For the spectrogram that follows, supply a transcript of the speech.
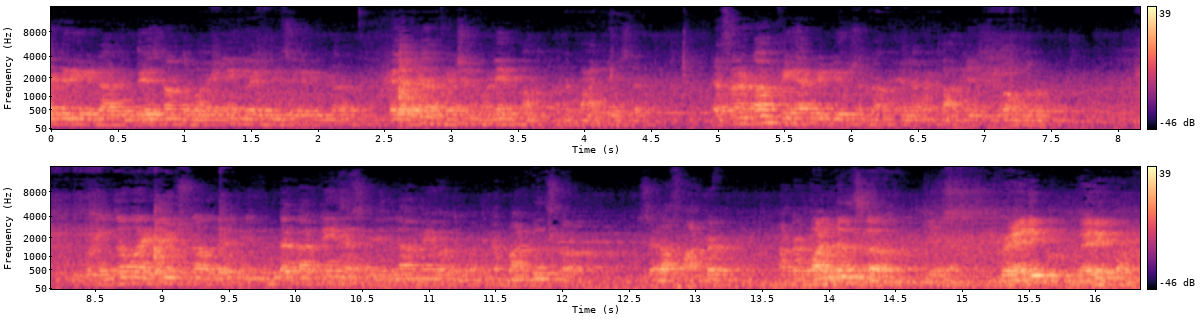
செக்ரிகேட் ஆகுது? பேஸ்ட் ஆன் த வைட்டிங்ல எப்படி செக்ரிகேட் ஆகுது? எல்லாமே மென்ஷன் பண்ணியிருப்பாங்க. அந்த பேக்கேஜ்ல டெஃபினட்டாக பிஆர்பி டியூப்ஸ் தான் எல்லாமே தான் வரும். இப்போ இந்த மாதிரி டியூப்ஸ் வந்து இந்த கண்டெய்னர்ஸ் எல்லாமே வந்து பார்த்தீங்கன்னா பண்டில்ஸ் வரும். செட் ஆஃப் ஹண்ட்ரட் ஹண்ட்ரட் பண்டில்ஸ்ல வரும். வெரி குட் வெரி குட்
